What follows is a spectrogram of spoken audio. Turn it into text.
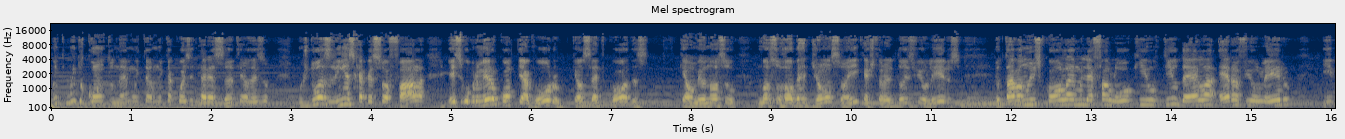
muito, muito conto, né? Muita, muita coisa interessante. E, às vezes, os duas linhas que a pessoa fala. Esse, o primeiro conto de Agouro, que é o Sete Cordas, que é o meu nosso, nosso Robert Johnson aí, que é a história de dois violeiros. Eu estava numa escola e a mulher falou que o tio dela era violeiro e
